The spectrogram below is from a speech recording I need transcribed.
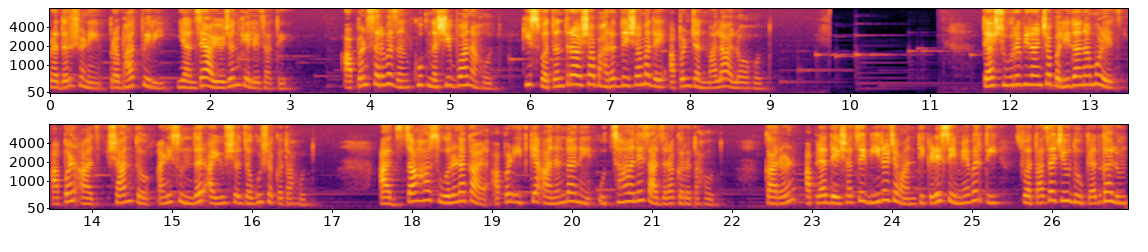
प्रदर्शने प्रभात फेरी यांचे आयोजन केले जाते. आपण सर्वजण खूप नशीबवान आहोत की स्वतंत्र अशा भारत देशामध्ये आपण जन्माला आलो आहोत. त्या शूरवीरांच्या बलिदानामुळेच आपण आज शांत आणि सुंदर आयुष्य जगू शकत आहोत. आजचा हा सुवर्णकाळ आपण इतक्या आनंदाने उत्साहाने साजरा करत आहोत. कारण आपल्या देशाचे वीर जवान तिकडे सीमेवरती स्वतःचा जीव धोक्यात घालून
